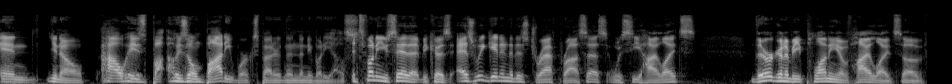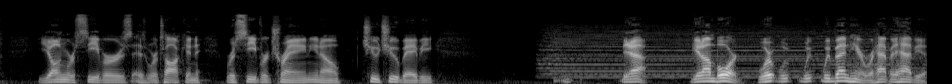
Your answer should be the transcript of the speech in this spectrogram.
and you know how his his own body works better than anybody else. It's funny you say that because as we get into this draft process and we see highlights, there are going to be plenty of highlights of young receivers as we're talking receiver train. You know, choo choo baby. Yeah, get on board. We're, we, we've been here. We're happy to have you.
